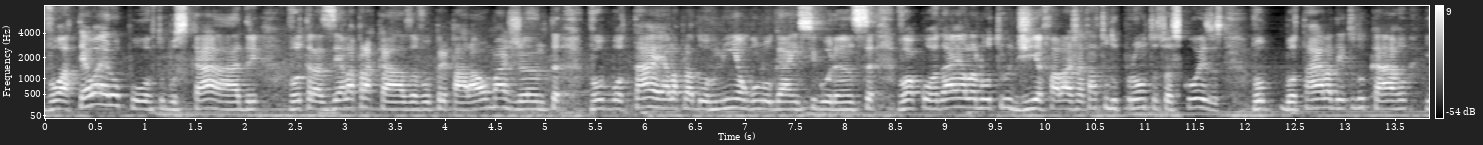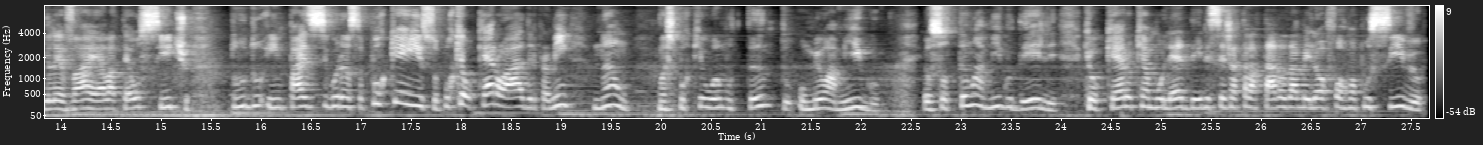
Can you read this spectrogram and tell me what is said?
vou até o aeroporto buscar a Adri, vou trazer ela para casa, vou preparar uma janta, vou botar ela para dormir em algum lugar em segurança, vou acordar ela no outro dia, falar já tá tudo pronto as suas coisas, vou botar ela dentro do carro e levar ela até o sítio, tudo em paz e segurança. Por que isso? Porque eu quero a Adri para mim? Não mas porque eu amo tanto o meu amigo, eu sou tão amigo dele que eu quero que a mulher dele seja tratada da melhor forma possível,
